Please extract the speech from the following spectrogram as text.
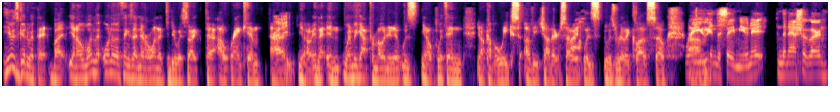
He was good with it, but you know, one one of the things I never wanted to do was like to outrank him. Uh, right. Uh, you know, in in when we got promoted, it was you know within you know a couple of weeks of each other, so wow. it was it was really close. So, were um, you in the same unit in the National Guard?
